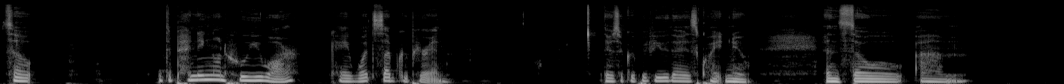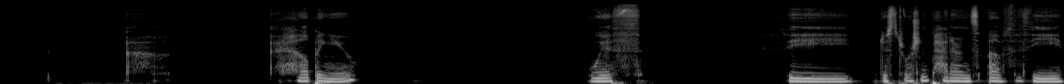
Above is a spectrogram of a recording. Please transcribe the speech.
So, depending on who you are, okay, what subgroup you're in, there's a group of you that is quite new. And so, um, uh, helping you with the distortion patterns of the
